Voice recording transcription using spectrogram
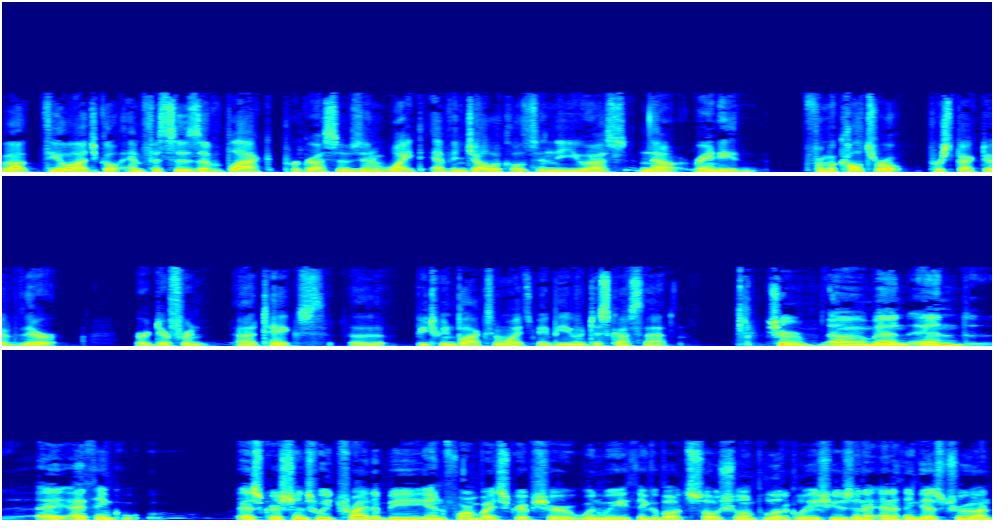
about theological emphasis of black progressives and white evangelicals in the U.S. Now, Randy, from a cultural perspective, there are different uh, takes uh, between blacks and whites. Maybe you would discuss that. Sure, um, and and I, I think as Christians, we try to be informed by Scripture when we think about social and political issues, and I, and I think that's true on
